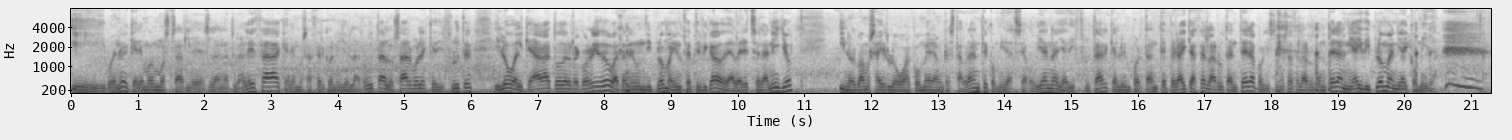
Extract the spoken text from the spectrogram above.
y bueno, queremos mostrarles la naturaleza, queremos hacer con ellos la ruta, los árboles, que disfruten y luego el que haga todo el recorrido va a tener un diploma y un certificado de haber hecho el anillo y nos vamos a ir luego a comer a un restaurante, comida segoviana y a disfrutar, que es lo importante. Pero hay que hacer la ruta entera, porque si no se hace la ruta entera, ni hay diploma ni hay comida.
